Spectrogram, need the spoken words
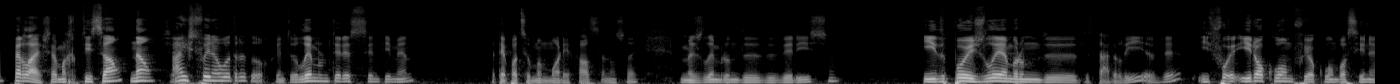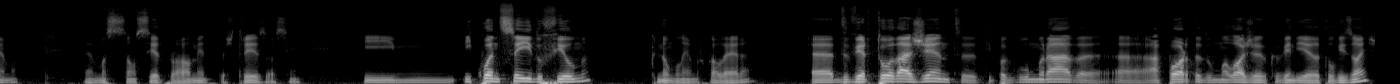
espera lá, isto é uma repetição? Não, ah, isto foi na outra torre. Então eu lembro-me de ter esse sentimento. Até pode ser uma memória falsa, não sei. Mas lembro-me de, de ver isso. E depois lembro-me de, de estar ali a ver. E foi, ir ao Colombo, fui ao Colombo ao cinema. É uma sessão cedo, provavelmente, das três ou assim. E, e quando saí do filme, que não me lembro qual era, uh, de ver toda a gente tipo aglomerada uh, à porta de uma loja que vendia televisões,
